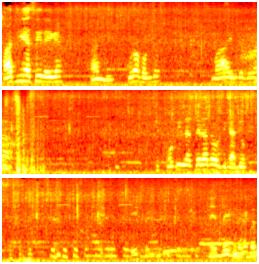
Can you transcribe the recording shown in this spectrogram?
हाँ जी ऐसे ही रहेगा हाँ जी पूरा दो माँ इनके पूरा वो भी लग तेरा और दिखा दो ये देख ले एक बार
